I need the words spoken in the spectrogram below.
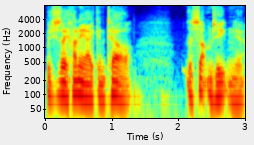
but you say, honey, I can tell that something's eating you.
